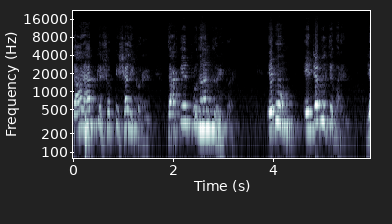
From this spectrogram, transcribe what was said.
তার হাতকে শক্তিশালী করেন তাকে প্রধান তৈরি করেন এবং এটা বলতে পারেন যে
